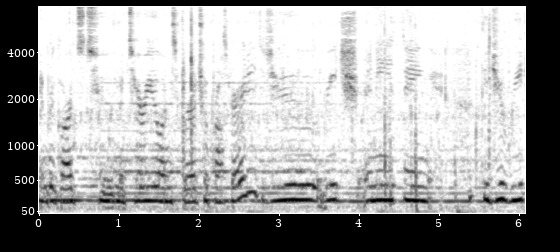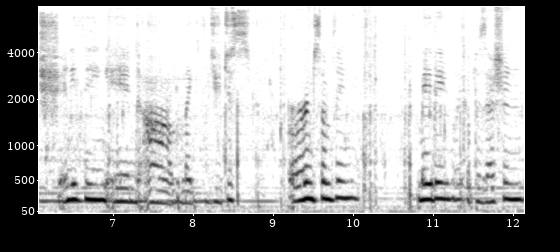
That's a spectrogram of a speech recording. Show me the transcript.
In regards to material and spiritual prosperity? Did you reach anything? Did you reach anything in, um, like, did you just earn something? Maybe, like a possession?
